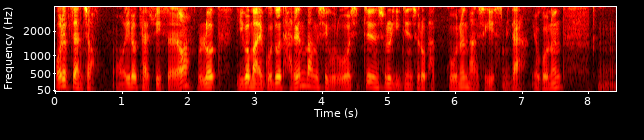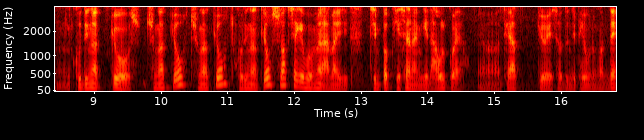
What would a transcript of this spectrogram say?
어렵지 않죠? 어, 이렇게 할 수 있어요. 물론 이거 말고도 다른 방식으로 10진수를 이진수로 바꾸는 방식이 있습니다. 요거는 음, 고등학교, 중학교, 중학교, 고등학교 수학책에 보면 아마 이 진법 계산하는 게 나올 거예요. 어, 대학교에서도 이제 배우는 건데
